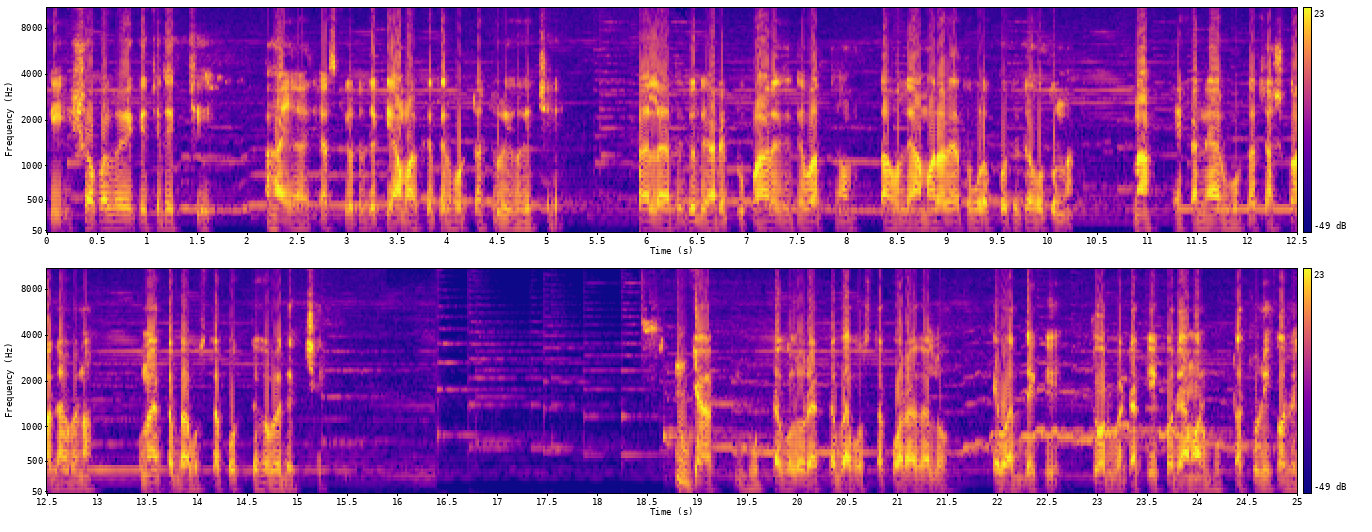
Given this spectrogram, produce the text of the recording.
কি সকাল হয়ে গেছে দেখছি। হাই হাই আজকেও তো দেখি আমার ক্ষেতের ভুট্টা চুরি হয়েছে। কাল রাতে যদি আর একটু পাহাড়ে দিতে পারতাম, তাহলে আমার আর এত বড় ক্ষতিটা হতো না। না, এখানে আর ভুট্টা চাষ করা যাবে না। কোনো একটা ব্যবস্থা করতে হবে দেখছি। যাক ভুট্টা গুলোর একটা ব্যবস্থা করা গেল। এবার দেখি চোর বেটা কি করে আমার ভুট্টা চুরি করে।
